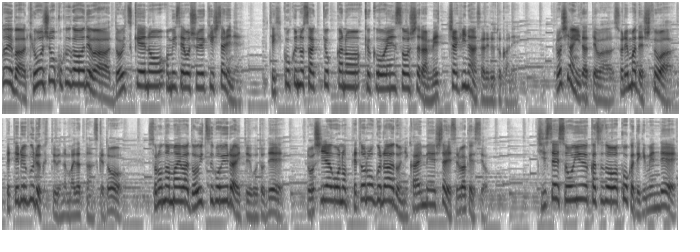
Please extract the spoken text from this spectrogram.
例えば協商国側ではドイツ系のお店を襲撃したりね敵国の作曲家の曲を演奏したらめっちゃ非難されるとかね。ロシアに至ってはそれまで首都はペテルブルクっていう名前だったんですけどその名前はドイツ語由来ということでロシア語のペトログラードに改名したりするわけですよ。実際そういう活動は効果てきめんで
